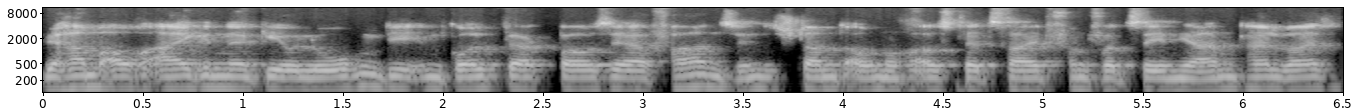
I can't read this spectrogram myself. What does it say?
Wir haben auch eigene Geologen, die im Goldbergbau sehr erfahren sind. Das stammt auch noch aus der Zeit von vor zehn Jahren teilweise.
